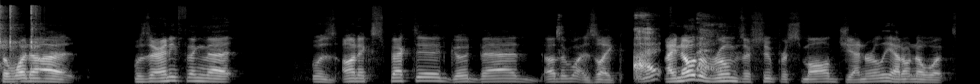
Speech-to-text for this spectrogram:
So what? Uh, was there anything that was unexpected, good, bad, otherwise? Like, I I know the rooms are super small generally. I don't know what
